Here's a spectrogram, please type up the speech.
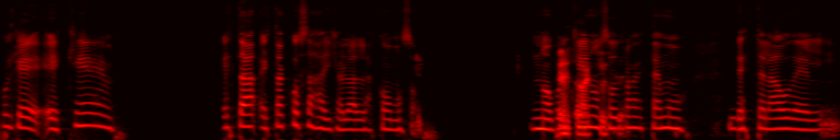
Porque es que esta, estas cosas hay que hablarlas como son. No porque nosotros estemos de este lado del,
